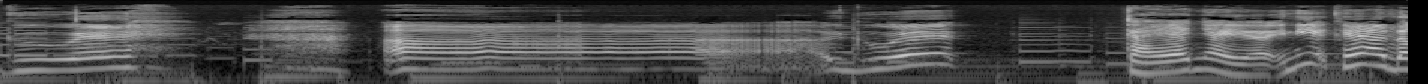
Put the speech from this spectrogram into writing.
Gue eh gue kayaknya ya ini kayak ada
